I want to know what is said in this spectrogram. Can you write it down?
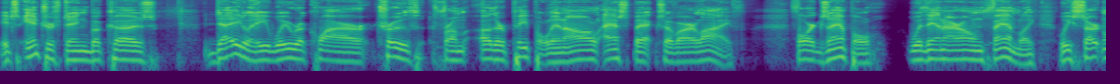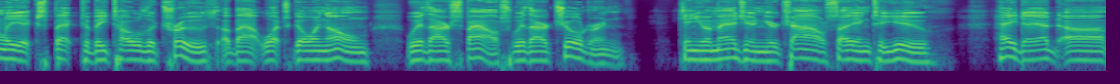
It's interesting because daily we require truth from other people in all aspects of our life. For example, within our own family, we certainly expect to be told the truth about what's going on with our spouse, with our children. Can you imagine your child saying to you, Hey, Dad, uh,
